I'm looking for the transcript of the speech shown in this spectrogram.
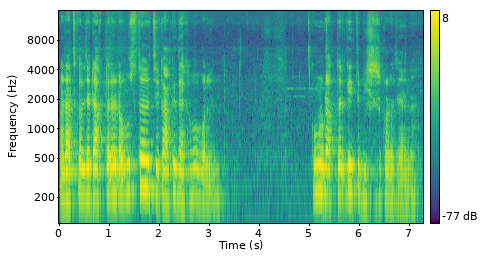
আর আজকাল যে ডাক্তারের অবস্থা হয়েছে, কাকে দেখাবো বলেন? কোনো ডাক্তারকেই তো বিশ্বাস করা যায় না।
